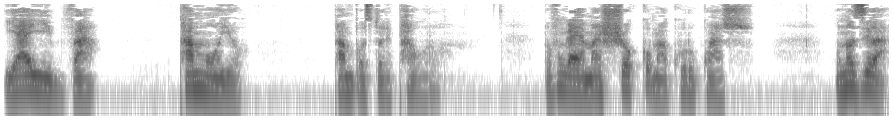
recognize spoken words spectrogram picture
yaibva pamwoyo pamupostori pauro. Ndofunga yamashoko makuru kwazvo. Unoziva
